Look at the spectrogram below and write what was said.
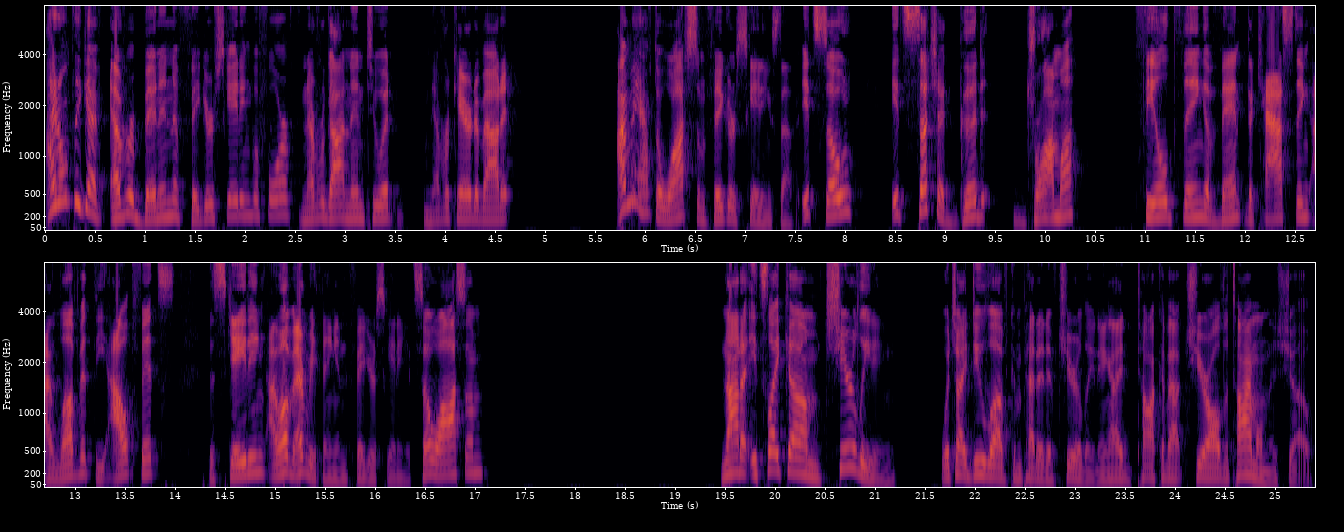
I don't think I've ever been into figure skating before. Never gotten into it. Never cared about it. I may have to watch some figure skating stuff. It's so it's such a good drama field thing event. The casting, I love it. The outfits, the skating, I love everything in figure skating. It's so awesome. Not a, it's like um cheerleading, which I do love competitive cheerleading. I talk about cheer all the time on this show.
